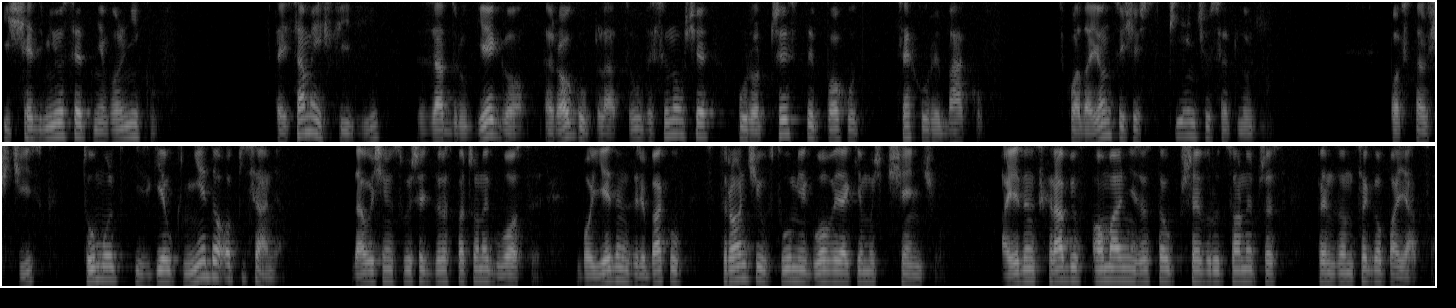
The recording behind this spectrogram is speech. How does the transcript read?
i 700 niewolników. W tej samej chwili za drugiego rogu placu wysunął się uroczysty pochód cechu rybaków, składający się z 500 ludzi. Powstał ścisk, tumult i zgiełk nie do opisania. Dały się słyszeć zrozpaczone głosy, bo jeden z rybaków strącił w tłumie głowę jakiemuś księciu, a jeden z hrabiów omal nie został przewrócony przez pędzącego pajaca.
